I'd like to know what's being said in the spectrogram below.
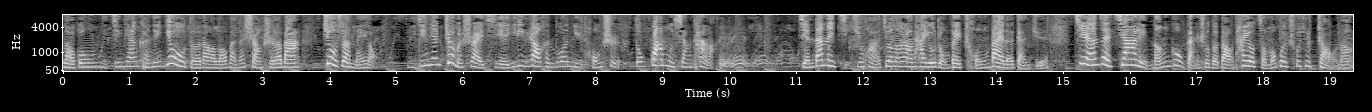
老公你今天肯定又得到老板的赏识了吧？就算没有，你今天这么帅气，也一定让很多女同事都刮目相看了。简单的几句话就能让他有种被崇拜的感觉。既然在家里能够感受得到，他又怎么会出去找呢？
